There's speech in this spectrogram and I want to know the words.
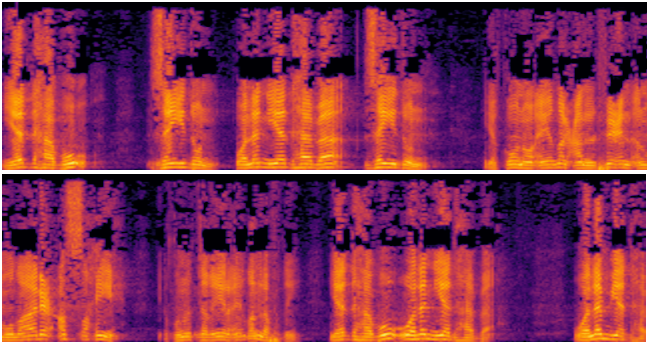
يذهب زيد ولن يذهب زيد. يكون أيضا عن الفعل المضارع الصحيح. يكون التغيير أيضا لفظي. يذهب ولن يذهب ولم يذهب.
